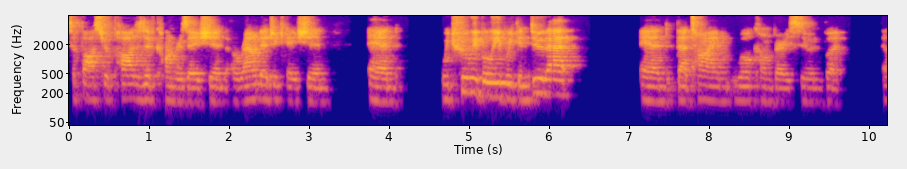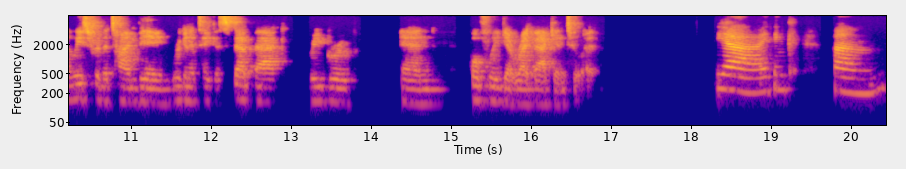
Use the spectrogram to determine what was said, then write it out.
to foster positive conversation around education. And we truly believe we can do that. And that time will come very soon. But at least for the time being, we're going to take a step back, regroup, and hopefully get right back into it. Yeah, I think um,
